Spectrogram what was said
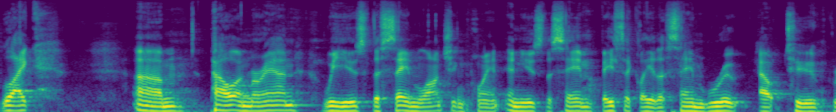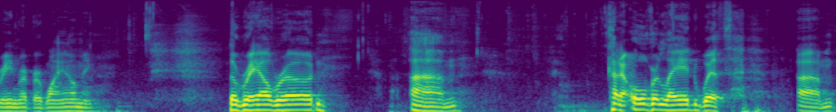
like um, Powell and Moran, we use the same launching point and use the same, basically the same route out to Green River, Wyoming. The railroad, um, kind of overlaid with um,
